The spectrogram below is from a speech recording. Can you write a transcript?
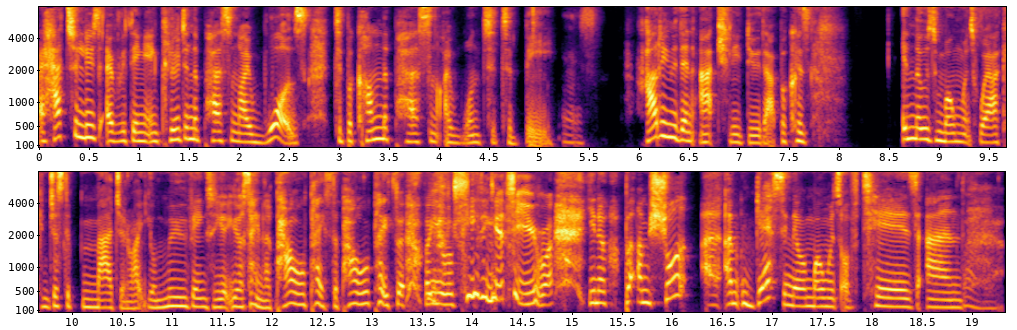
I had to lose everything, including the person I was, to become the person I wanted to be. Yes. How do you then actually do that? Because in those moments where I can just imagine, right, you're moving, so you're, you're saying the power of place, the power of place, but you're repeating it to you, right? You know, but I'm sure, I'm guessing there were moments of tears and oh, yeah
